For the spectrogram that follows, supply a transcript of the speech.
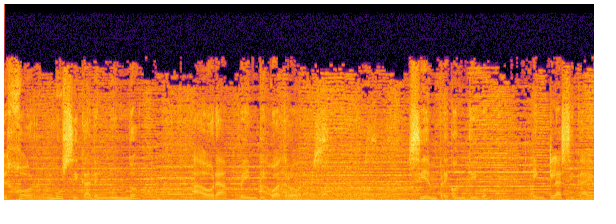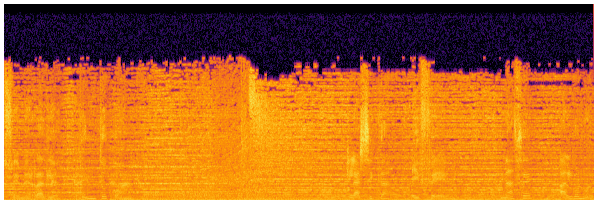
mejor música del mundo, ahora 24 horas. Siempre contigo en clásicafmradio.com. Clásica FM. Nace algo nuevo.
